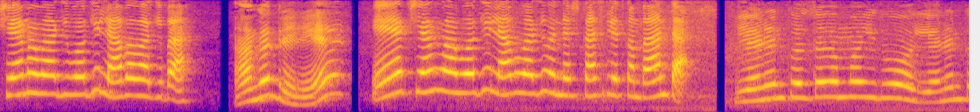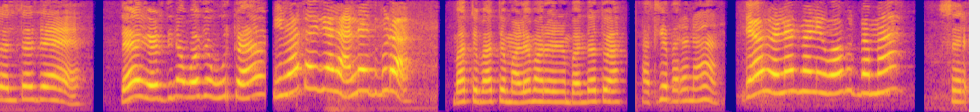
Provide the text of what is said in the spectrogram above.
ಕ್ಷೇಮವಾಗಿ ಹೋಗಿ ಲಾಭವಾಗಿ ಬಾ. ಹಂಗಂದ್ರೇನೆ ಏ ಕ್ಷೇಮವಾಗಿ ಹೋಗಿ ಲಾಭವಾಗಿ ಒಂದಷ್ಟು ಕಾಸು ಎತ್ಕೊಂಬ ಅಂತ. ಏನೇನ್ ಕಲ್ತದಮ್ಮ ಇದು? ಏನೇನ್ ಕಲ್ತದೆ? ಲೇ ಎರಡು ದಿನ ಹೋಗಿ ಊರ್ಕ. ಇದೆಯಲ್ಲ ಅಲ್ಲೇ ಇದ್ಬಿಡು ಬಾತೆ ಬಾತೆ ಮಳೆ ಮರ ಏನೋ ಬಂದತ್ವ? ಅದಕ್ಕೆ ಬರೋಣ. ದೇವ್ರು ಒಳ್ಳೇದು ಮಾಡಲಿ. ಬಮ್ಮ. ಸರಿ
